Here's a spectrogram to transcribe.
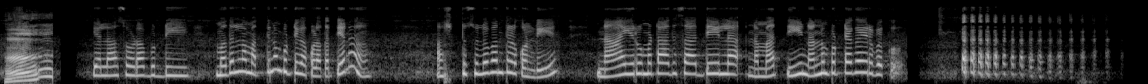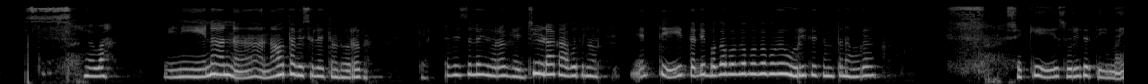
ಎಲ್ಲ ಸೋಡಾ ಬುಡ್ಡಿ ಮೊದಲ ಮತ್ತಿನ ಬುಟ್ಟಿ ಹಾಕೊಳಕತ್ತೇನ ಅಷ್ಟು ಸುಲಭ ಅಂತ ತಿಳ್ಕೊಂಡಿ ನಾ ಇರೋ ಮಟ ಅದು ಸಾಧ್ಯ ಇಲ್ಲ ನಮ್ಮ ಅತ್ತಿ ನನ್ನ ಬುಟ್ಟಾಗ ಇರಬೇಕು ಏನ ಅನ್ನ ಅನಾಹುತ ಬಿಸಿಲೈತೆ ನೋಡಿ ಹೊರಗೆ ಕೆಟ್ಟ ಬಿಸಿಲ ಹೊರಗೆ ಹೆಜ್ಜೆ ಇಡಕ್ ಆಗುದಿಲ್ಲ ನೋಡಿ ಎತ್ತಿ ತಲೆ ಬಗ ಬಗ ಬಗ ಬಗ ಉರಿತೈತೆ ಅಂತ ನಂಗೆ ಸೆಕಿ ಸುರಿತೈತಿ ಮೈ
